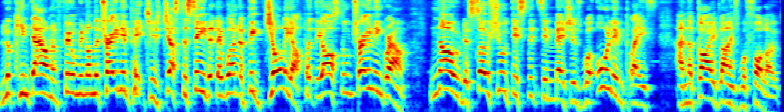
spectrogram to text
looking down and filming on the training pitches just to see that there weren't a big jolly up at the Arsenal training ground. No, the social distancing measures were all in place and the guidelines were followed.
